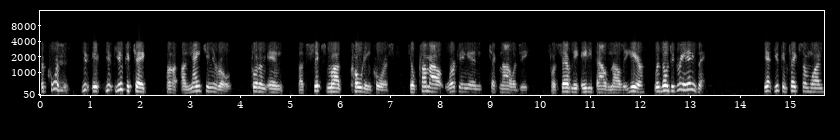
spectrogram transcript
The courses, mm-hmm. you, you, you could take a 19 year old, put them in a six month coding course. He'll come out working in technology for seventy, eighty thousand dollars a year with no degree in anything. Yet you can take someone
